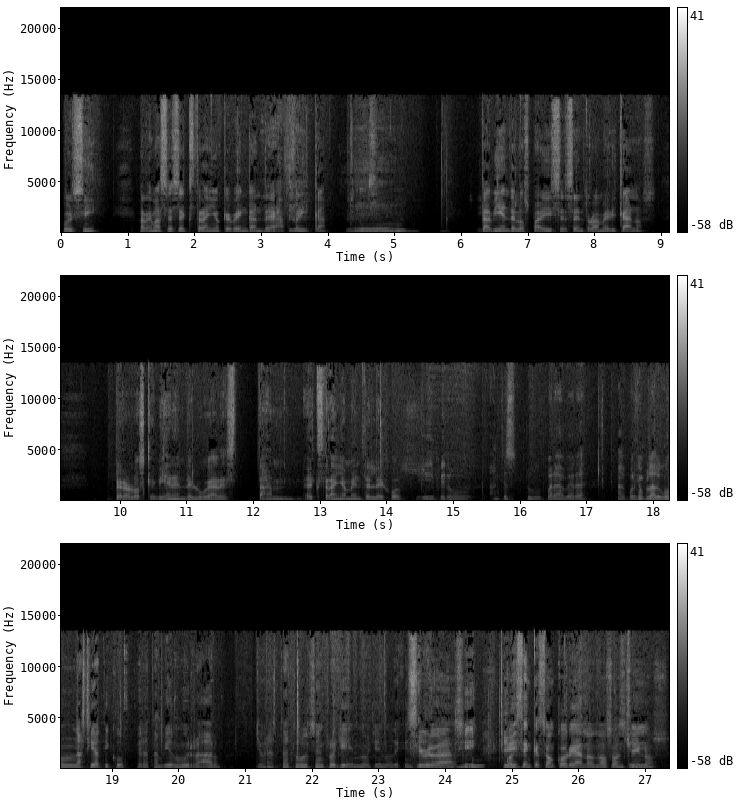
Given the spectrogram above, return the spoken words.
Pues sí. Además es extraño que vengan de África. Sí. Está bien de los países centroamericanos, pero los que vienen de lugares tan extrañamente lejos. Sí, pero antes tú para ver, a- por ejemplo, algún asiático era también muy raro. Y ahora está todo el centro lleno, lleno de gente. Sí, ¿verdad? Sí. Y dicen que son coreanos, no son Sí, chinos.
